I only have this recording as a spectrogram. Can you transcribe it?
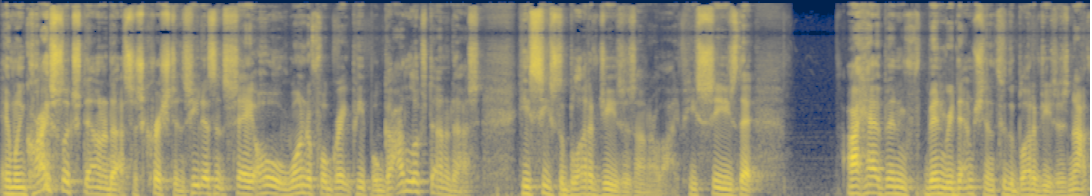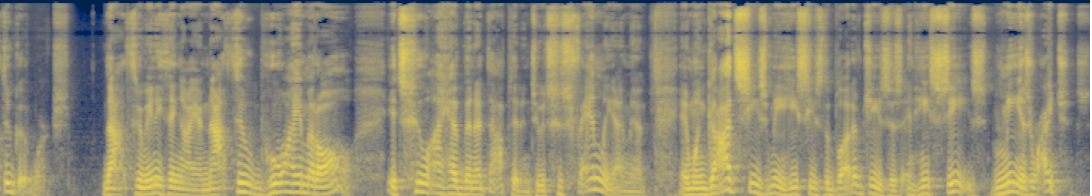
And when Christ looks down at us as Christians, He doesn't say, Oh, wonderful, great people. God looks down at us. He sees the blood of Jesus on our life. He sees that I have been, been redemption through the blood of Jesus, not through good works, not through anything I am, not through who I am at all. It's who I have been adopted into. It's whose family I'm in. And when God sees me, He sees the blood of Jesus and He sees me as righteous.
